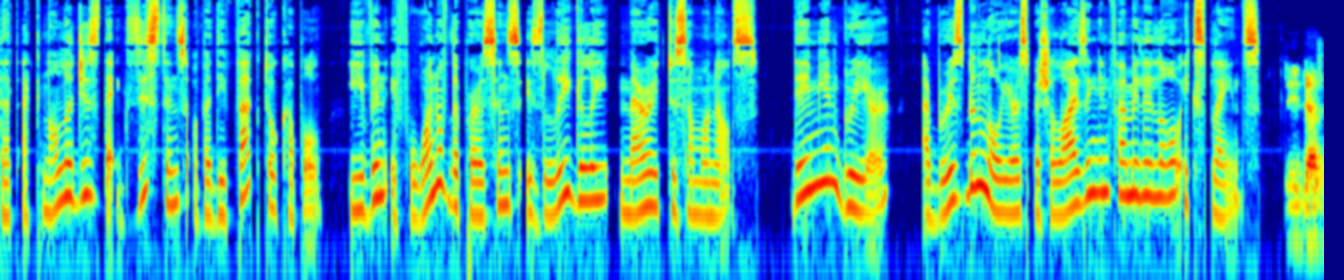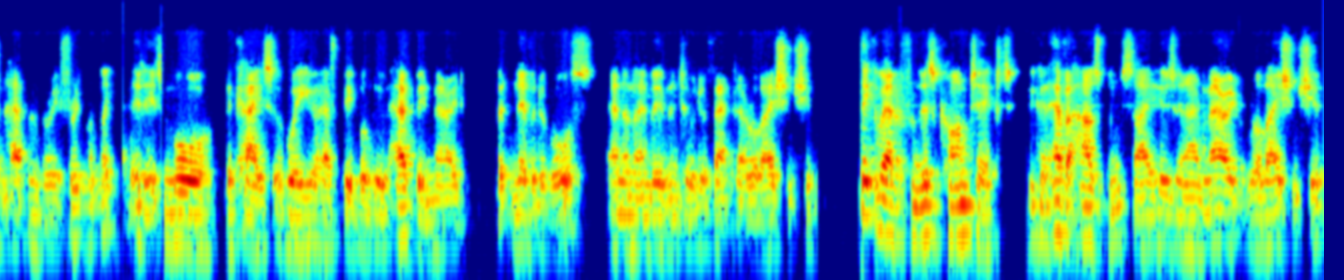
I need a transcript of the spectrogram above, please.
that acknowledges the existence of a de facto couple, even if one of the persons is legally married to someone else. Damien Greer, a Brisbane lawyer specializing in family law, explains. It doesn't happen very frequently. It is more the case of where you have people who have been married but never divorce, and then they move into a de facto relationship. Think about it from this context. You can have a husband, say, who's in a married relationship.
